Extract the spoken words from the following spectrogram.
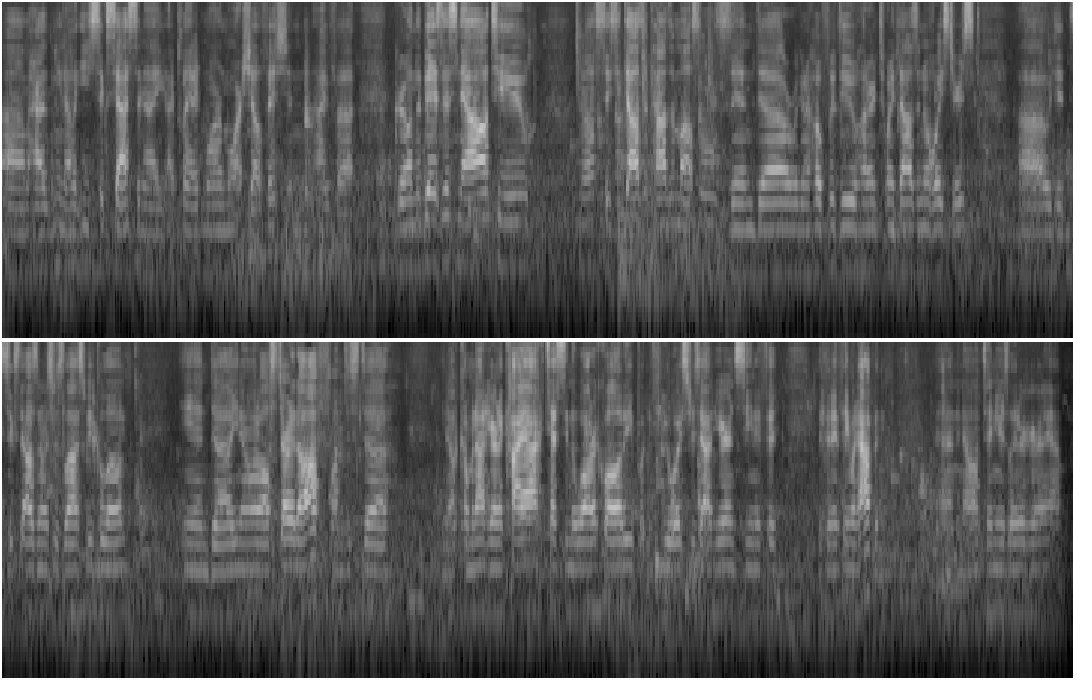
um, had you know each success, and I, I planted more and more shellfish, and I've uh, grown the business now to you know 60,000 pounds of mussels, and uh, we're gonna hopefully do 120,000 oysters. Uh, we did 6,000 oysters last week alone, and uh, you know it all started off. I'm just you know coming out here in a kayak, testing the water quality, putting a few oysters out here, and seeing if it if anything would happen. And you know, 10 years later, here I am.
